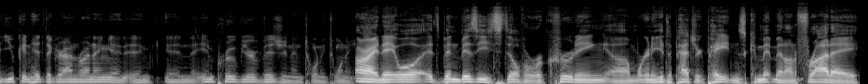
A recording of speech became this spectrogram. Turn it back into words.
you can hit the ground running and, and, and improve your vision in 2020. All right, Nate. Well, it's been busy still for recruiting. Um, we're going to get to Patrick Payton's commitment on Friday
